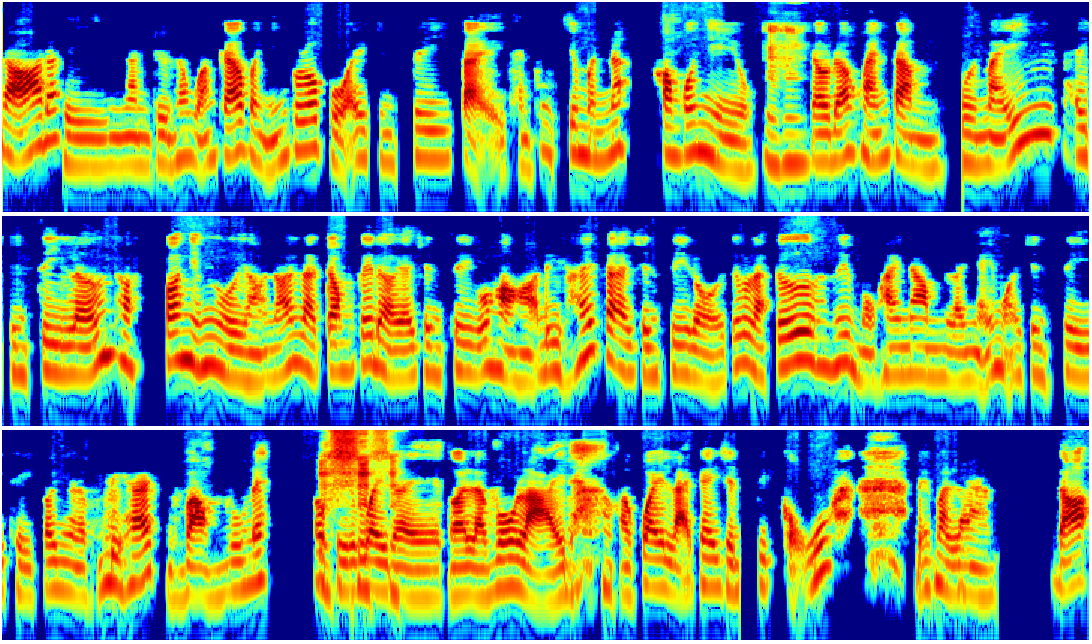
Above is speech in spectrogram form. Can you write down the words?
đó đó, thì ngành truyền thông quảng cáo và những global agency tại thành phố Hồ Chí Minh á không có nhiều. Uh-huh. đâu đó khoảng tầm mười mấy agency lớn thôi. Có những người họ nói là trong cái đời agency của họ họ đi hết cái agency rồi tức là cứ một hai năm là nhảy một agency thì coi như là cũng đi hết một vòng luôn đấy. Có khi quay về gọi là vô lại hoặc quay lại cái agency cũ để mà làm. Đó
